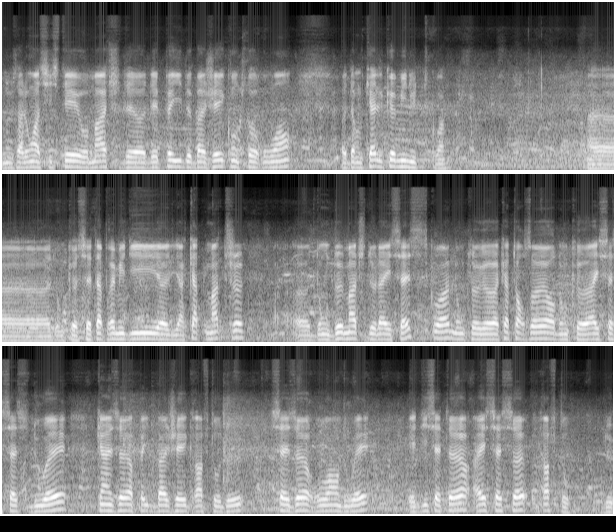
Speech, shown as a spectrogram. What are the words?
nous allons assister au match des Pays de Bagé contre Rouen dans quelques minutes. Euh, donc cet après-midi, euh, il y a quatre matchs, euh, dont deux matchs de l'ASS. Donc à 14h, donc ASSS Douai, 15h Pays de Bagé, Grafto 2, 16h Rouen Douai et 17h ASSE Grafto 2.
